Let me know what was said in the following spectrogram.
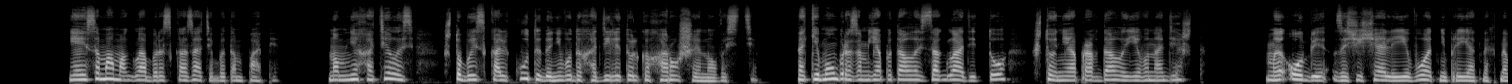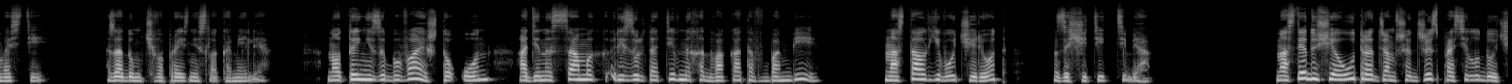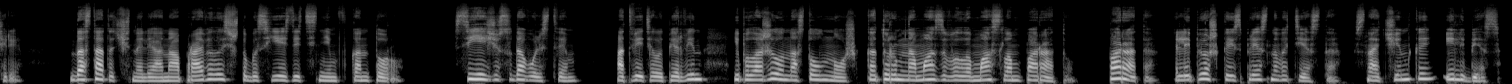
Я и сама могла бы рассказать об этом папе, но мне хотелось, чтобы из Калькуты до него доходили только хорошие новости. Таким образом, я пыталась загладить то, что не оправдало его надежд. Мы обе защищали его от неприятных новостей, задумчиво произнесла Камелия. Но ты не забывай, что он один из самых результативных адвокатов в Бомбее. Настал его черед защитить тебя. На следующее утро Джамшеджи спросил у дочери, достаточно ли она оправилась, чтобы съездить с ним в контору. «Съезжу с удовольствием», — ответила Первин и положила на стол нож, которым намазывала маслом парату. Парата — лепешка из пресного теста, с начинкой или без.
